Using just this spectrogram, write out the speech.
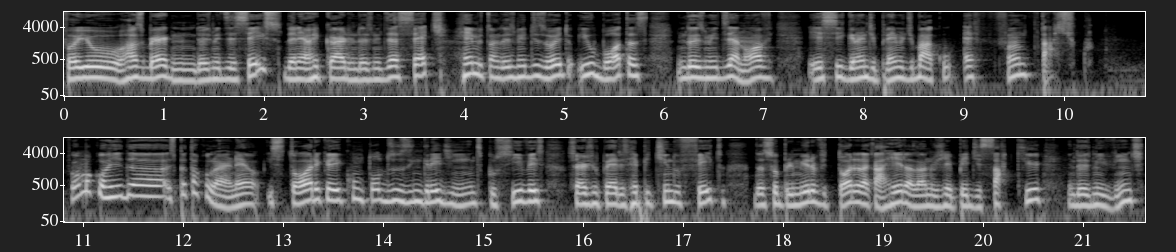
Foi o Rosberg em 2016, Daniel Ricciardo em 2017, Hamilton em 2018 e o Bottas em 2019. Esse grande prêmio de Baku é fantástico. Foi uma corrida espetacular, né? Histórica e com todos os ingredientes possíveis. O Sérgio Pérez repetindo o feito da sua primeira vitória da carreira lá no GP de Sakir em 2020.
